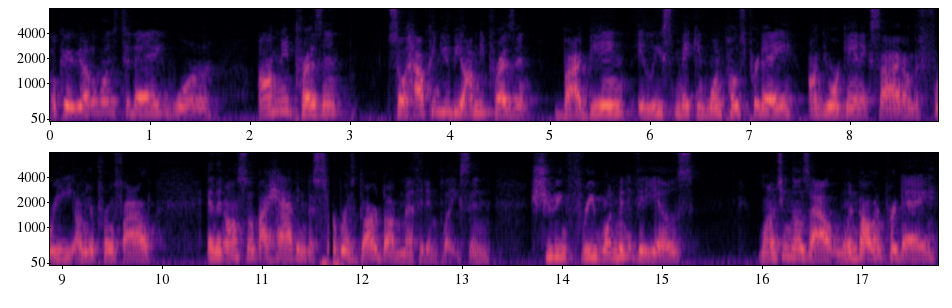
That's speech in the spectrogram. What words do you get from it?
Okay, the other ones today were omnipresent. So, how can you be omnipresent? By being at least making one post per day on the organic side, on the free, on your profile, and then also by having the Cerberus guard dog method in place and shooting three one minute videos, launching those out $1 per day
